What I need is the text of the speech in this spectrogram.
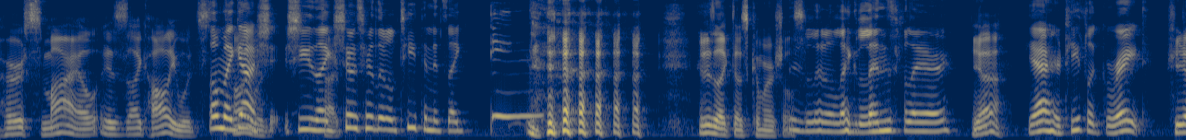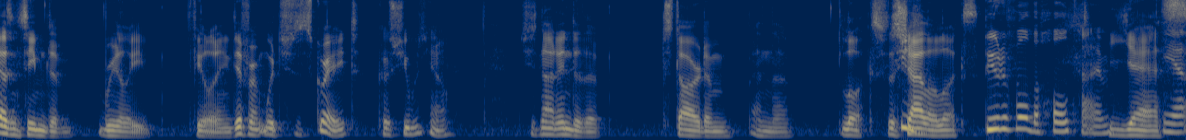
her smile is like Hollywood's. oh my gosh, Hollywood. she like type. shows her little teeth and it's like ding, it is like those commercials. this little like lens flare. Yeah. Yeah, her teeth look great. She doesn't seem to really feel any different, which is great because she was, you know, she's not into the stardom and the looks, the She's- shallow looks. Beautiful the whole time. Yes. Yep.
